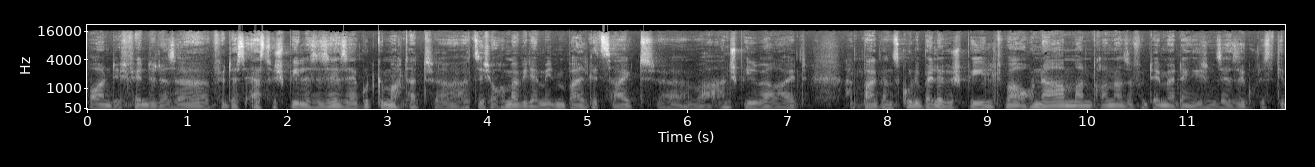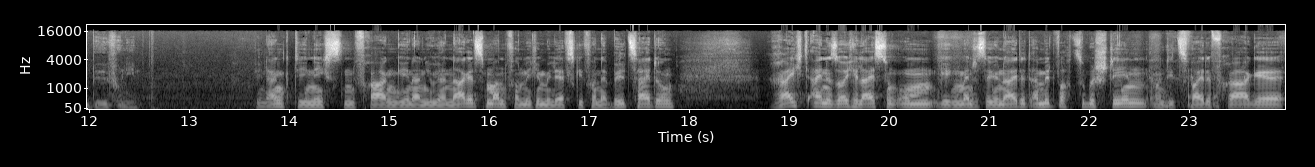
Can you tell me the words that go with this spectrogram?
Und ich finde, dass er für das erste Spiel es sehr, sehr gut gemacht hat. Er hat sich auch immer wieder mit dem Ball gezeigt, war anspielbereit, hat ein paar ganz gute Bälle gespielt, war auch nah am Mann dran. Also von dem her denke ich ein sehr, sehr gutes Debüt von ihm. Vielen Dank. Die nächsten Fragen gehen an Julian Nagelsmann von Michael Milewski von der Bild-Zeitung. Reicht eine solche Leistung, um gegen Manchester United am Mittwoch zu bestehen? Und die zweite Frage,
